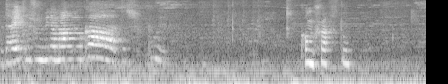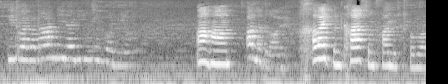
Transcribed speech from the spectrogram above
Und da mir schon wieder Mario Kart. Das ist cool. Komm, schaffst du. Die drei Bananen, die da liegen, sind von mir. Aha. Alle drei. Aber ich bin krass und fahr nicht drüber.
